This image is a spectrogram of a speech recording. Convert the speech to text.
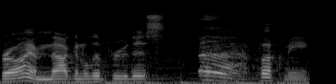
Bro, I am not gonna live through this. Ugh, fuck me.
